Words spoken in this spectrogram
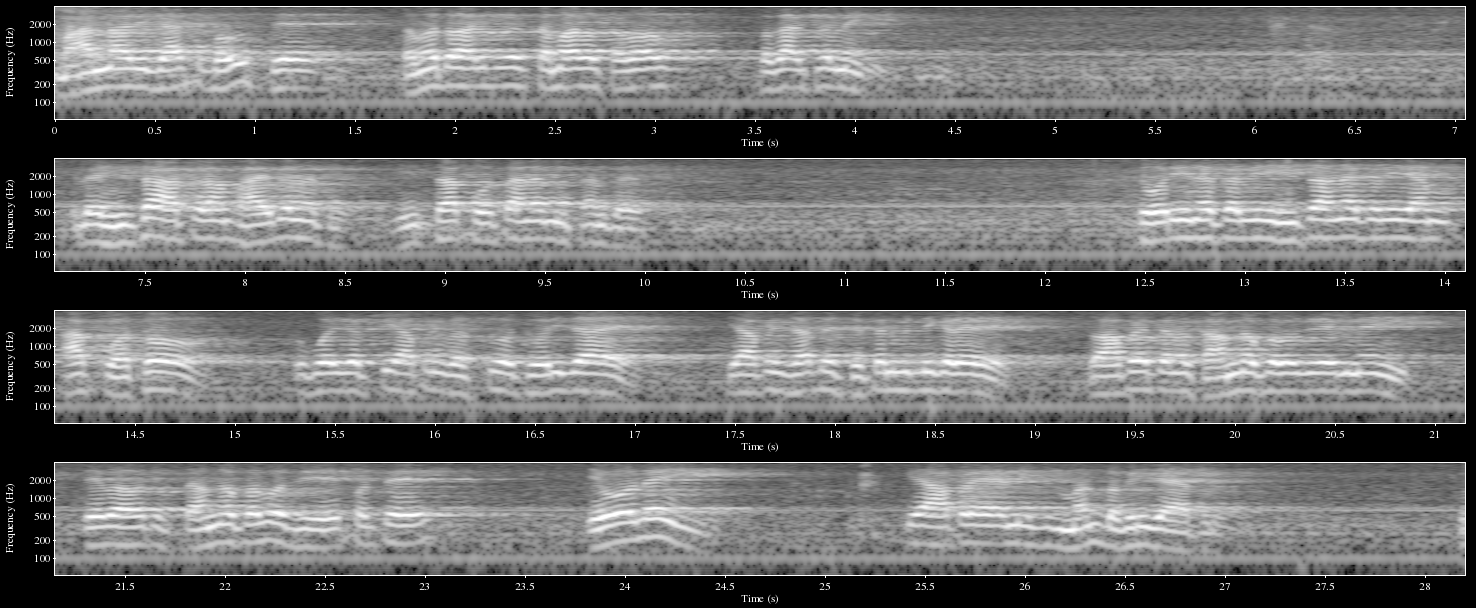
મારનારી જાત બહુ જ છે. તમે તો તમારો સ્વભાવ બગાડશો નહીં. એટલે હિંસા આચરણ ફાયદો નથી. હિંસા પોતાને નુકસાન કરે ચોરી ન કરવી, હિંસા ન કરવી એમ આપ કહો તો કોઈ વ્યક્તિ આપણી વસ્તુઓ ચોરી જાય, કે આપણી સાથે છેતરમિંદી કરે, તો આપણે તેનો સામનો કરવો જોઈએ કે નહીં? તે બાબતે સામનો કરવો જોઈએ, પણ તે એવો નહીં કે આપણે એની મન બગડી જાય આપણું. તો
